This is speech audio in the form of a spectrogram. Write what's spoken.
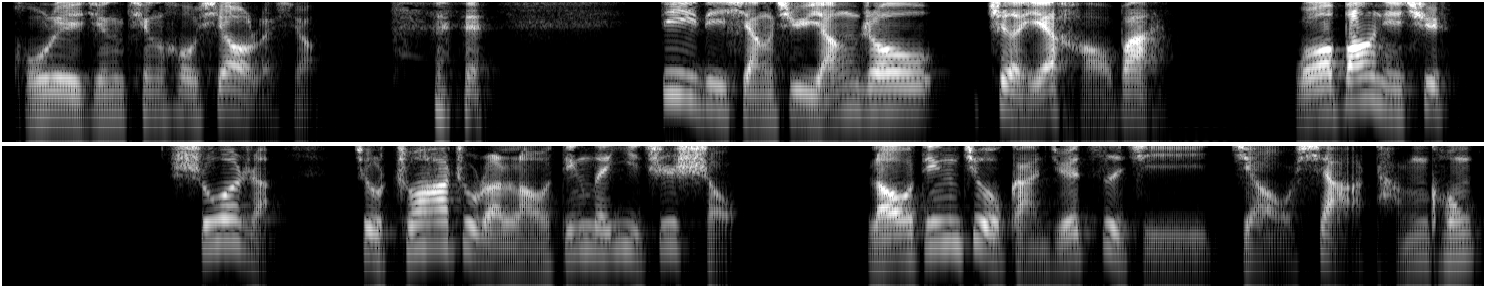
狐狸精听后笑了笑：“嘿嘿，弟弟想去扬州，这也好办，我帮你去。”说着，就抓住了老丁的一只手。老丁就感觉自己脚下腾空，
